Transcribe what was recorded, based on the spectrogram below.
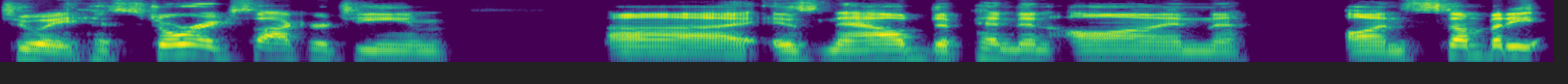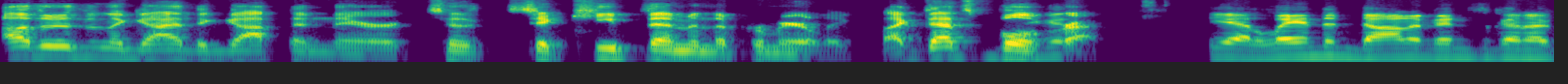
to a historic soccer team uh is now dependent on on somebody other than the guy that got them there to to keep them in the premier league like that's bullcrap Yeah, Landon Donovan's gonna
